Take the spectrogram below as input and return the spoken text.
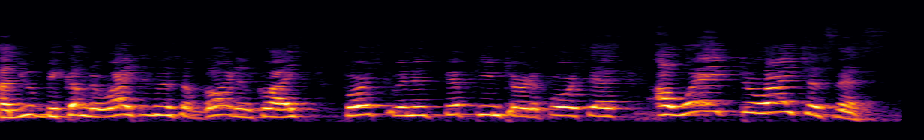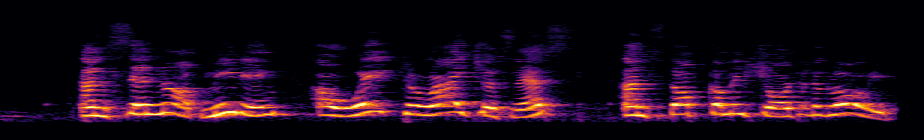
and you've become the righteousness of God in Christ, 1 Corinthians 15 34 says, Awake to righteousness and sin not, meaning awake to righteousness and stop coming short of the glory.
